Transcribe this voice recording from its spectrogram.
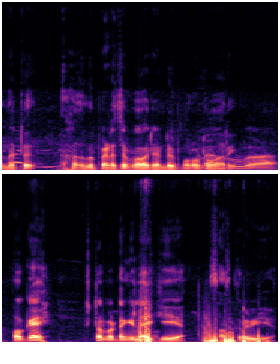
എന്നിട്ട് അതൊന്ന് പിടച്ചപ്പോൾ രണ്ടും പുറകോട്ട് മാറി. ഓക്കെ. ഇഷ്ടപ്പെട്ടെങ്കിൽ ലൈക്ക് ചെയ്യുക സബ്സ്ക്രൈബ് ചെയ്യുക.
